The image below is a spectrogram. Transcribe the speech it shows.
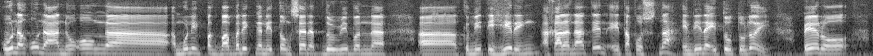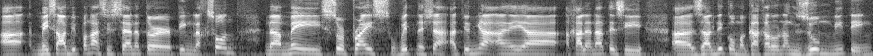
Unang-una, noong ah, muling pagbabalik nga nitong Senate Blue Ribbon na ah, Committee hearing, akala natin ay tapos na, hindi na itutuloy. Pero ah, may sabi pa nga si Senator Ping Lacson na may surprise witness siya. At yun nga ay ah, akala natin si ah, Zaldico magkakaroon ng Zoom meeting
